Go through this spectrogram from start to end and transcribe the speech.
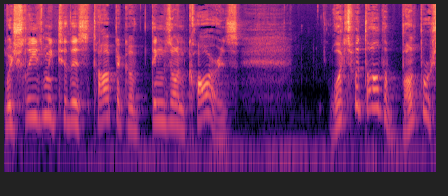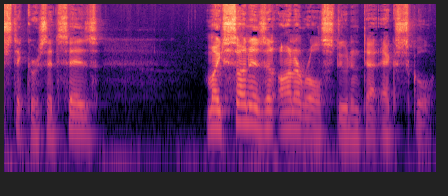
Which leads me to this topic of things on cars. What's with all the bumper stickers that says, My son is an honor roll student at X school?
